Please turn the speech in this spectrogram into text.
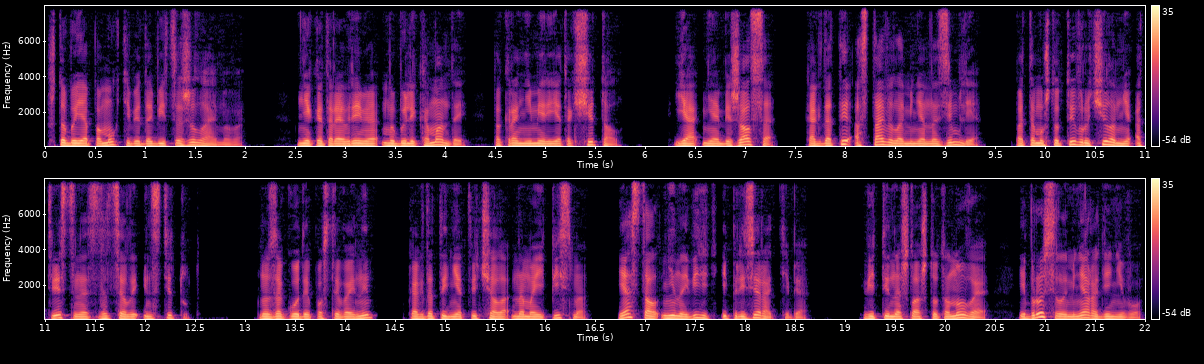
чтобы я помог тебе добиться желаемого. Некоторое время мы были командой, по крайней мере, я так считал. Я не обижался, когда ты оставила меня на земле, потому что ты вручила мне ответственность за целый институт. Но за годы после войны, когда ты не отвечала на мои письма, я стал ненавидеть и презирать тебя. Ведь ты нашла что-то новое и бросила меня ради него.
